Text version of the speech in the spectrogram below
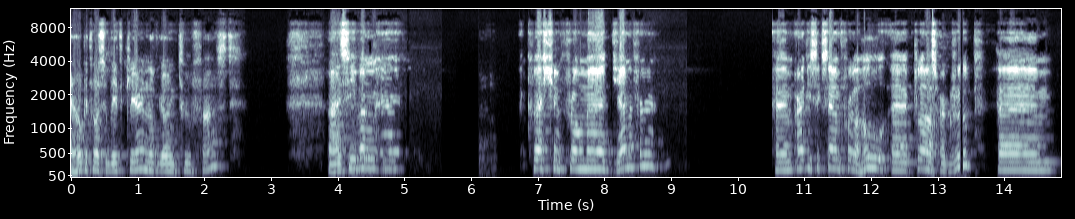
I hope it was a bit clear, and not going too fast. I see one uh, question from uh, Jennifer. Um, are these exams for a whole uh, class or group? Um,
